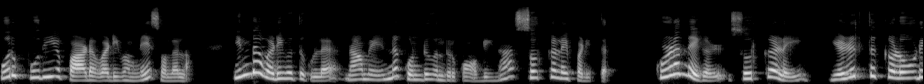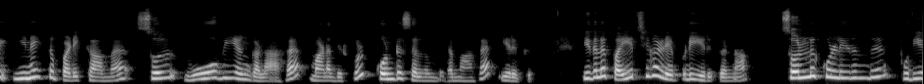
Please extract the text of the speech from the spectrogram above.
ஒரு புதிய பாட வடிவம்னே சொல்லலாம். இந்த வடிவத்துக்குள்ள நாம என்ன கொண்டு வந்திருக்கோம் அப்படின்னா சொற்களை படித்தல். குழந்தைகள் சொற்களை எழுத்துக்களோடு இணைத்து படிக்காம சொல் ஓவியங்களாக மனதிற்குள் கொண்டு செல்லும் விதமாக இருக்கு. இதுல பயிற்சிகள் எப்படி இருக்குன்னா சொல்லுக்குள்ளிருந்து புதிய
